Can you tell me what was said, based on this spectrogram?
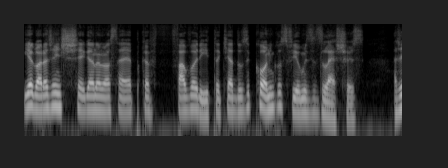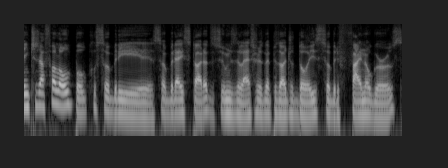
E agora a gente chega na nossa época favorita, que é a dos icônicos filmes slashers. A gente já falou um pouco sobre, sobre a história dos filmes slashers no episódio 2, sobre Final Girls.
